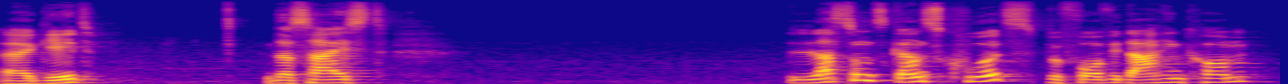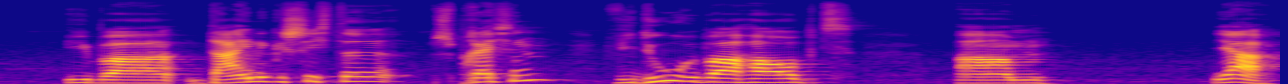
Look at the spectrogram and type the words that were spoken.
äh, geht. Das heißt, lass uns ganz kurz, bevor wir dahin kommen, über deine Geschichte sprechen, wie du überhaupt ähm, ja,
